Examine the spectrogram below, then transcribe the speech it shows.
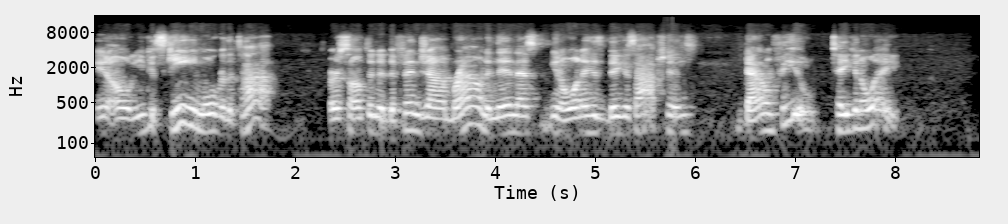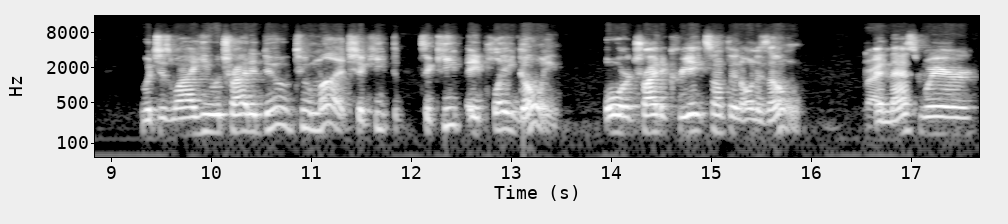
you know, you can scheme over the top or something to defend John Brown, and then that's you know one of his biggest options downfield taken away. Which is why he would try to do too much to keep to keep a play going, or try to create something on his own. Right. And that's where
